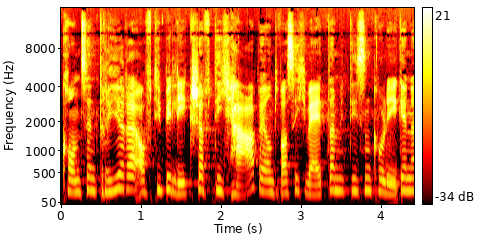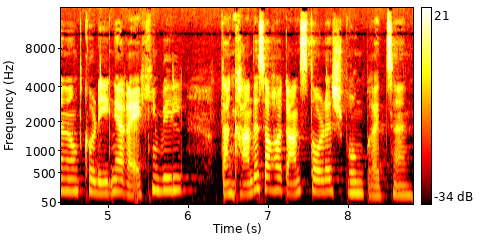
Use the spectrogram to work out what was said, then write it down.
konzentriere auf die Belegschaft, die ich habe und was ich weiter mit diesen Kolleginnen und Kollegen erreichen will, dann kann das auch ein ganz tolles Sprungbrett sein.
